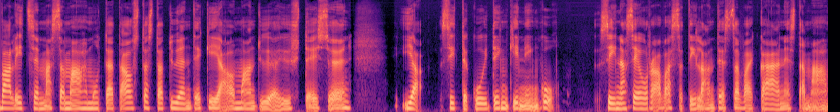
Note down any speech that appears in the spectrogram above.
valitsemassa maahanmuuttajataustasta työntekijää omaan työyhteisöön. Ja sitten kuitenkin niin kuin siinä seuraavassa tilanteessa vaikka äänestämään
